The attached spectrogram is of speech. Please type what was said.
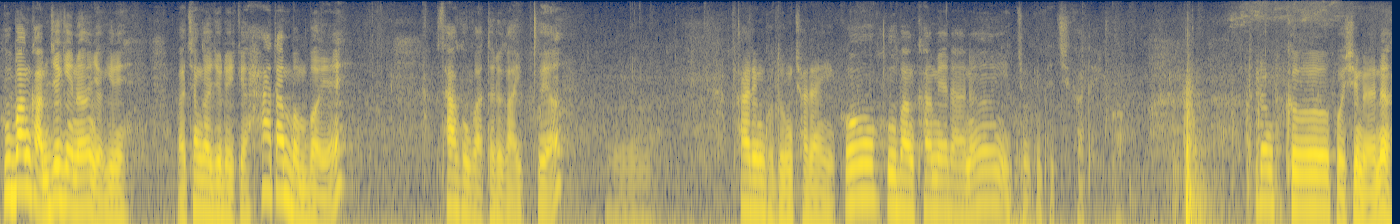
후방 감지기는 여기 마찬가지로 이렇게 하단 범버에 사고가 들어가 있고요. 음, 사륜 구동 차량이고 후방 카메라는 이쪽에 배치가 되어 있고 트렁크 보시면은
